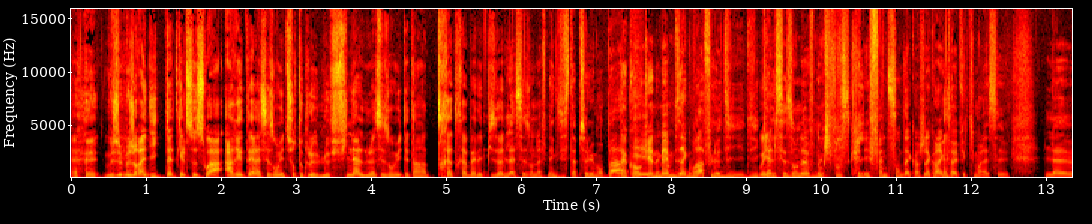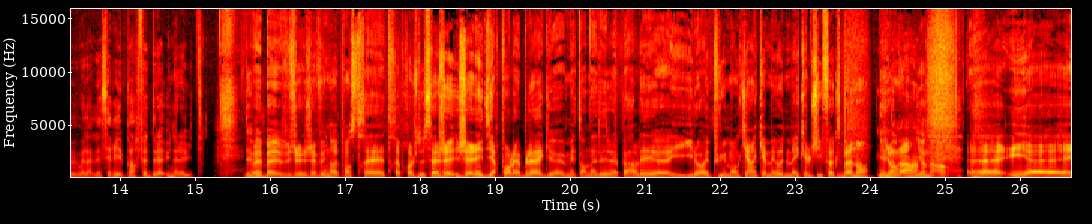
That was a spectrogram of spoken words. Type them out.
J'aurais dit peut-être qu'elle se soit arrêtée à la saison 8, surtout que le, le final de la saison 8 est un très très bel épisode. La saison 9 n'existe absolument pas. D'accord, et même Zach Braff le dit. Il dit Oui. quelle saison 9 Donc je pense que les fans sont d'accord. Je suis d'accord avec toi, effectivement. Là, la, voilà, la série est parfaite de la 1 à la 8. Ouais, bah, j'avais une réponse très, très proche de ça. J'allais dire pour la blague, euh, mais t'en as déjà parlé, euh, il aurait pu lui manquer un caméo de Michael J. Fox. Bah non, il y en a un. Il y en a un. Euh, et, euh,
